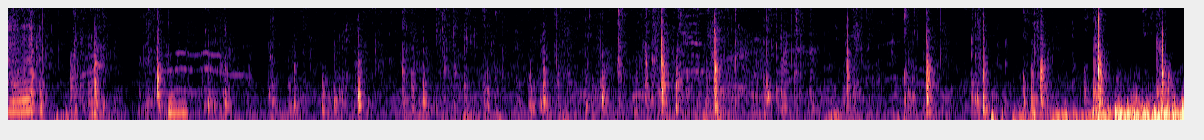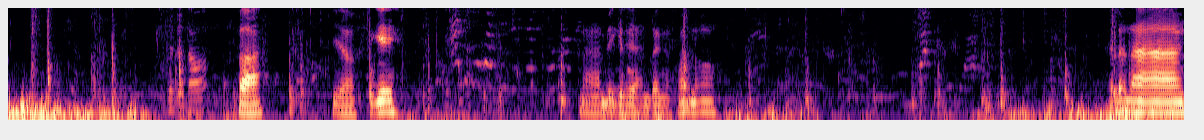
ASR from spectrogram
Ha? Yo, sige. Nabigay andang ako ano. Hello nang.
